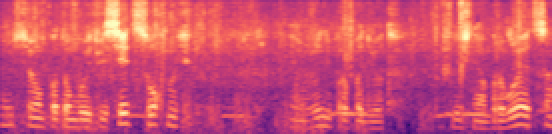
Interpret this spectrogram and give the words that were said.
И все, он потом будет висеть, сохнуть и уже не пропадет. Лишнее обрывается.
